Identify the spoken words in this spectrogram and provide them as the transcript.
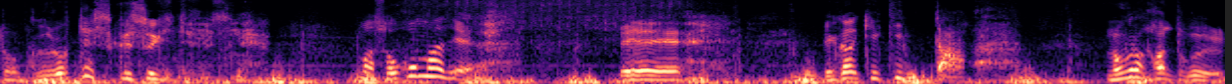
とグロテスクすぎてですね。まあそこまで、えー、描ききった野村監督、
